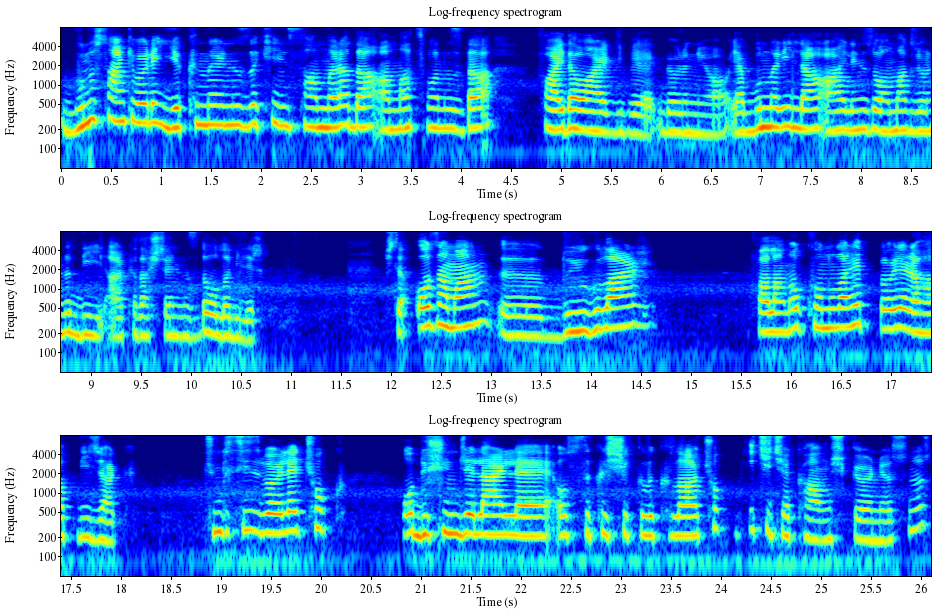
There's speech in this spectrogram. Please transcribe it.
Bunu sanki böyle yakınlarınızdaki insanlara da anlatmanızda fayda var gibi görünüyor. Ya yani bunlar illa aileniz olmak zorunda değil, arkadaşlarınız da olabilir. İşte o zaman e, duygular falan o konular hep böyle rahatlayacak. Çünkü siz böyle çok o düşüncelerle, o sıkışıklıkla çok iç içe kalmış görünüyorsunuz.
